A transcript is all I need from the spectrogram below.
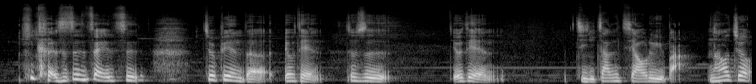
可是这一次就变得有点，就是有点紧张焦虑吧，然后就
